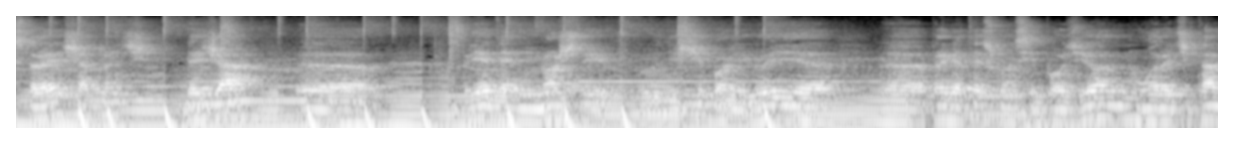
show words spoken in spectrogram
Stroie și atunci deja prietenii noștri, discipolii lui, pregătesc un simpozion, un recital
